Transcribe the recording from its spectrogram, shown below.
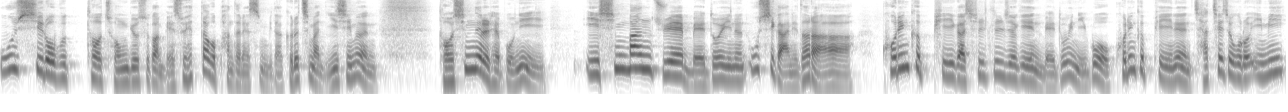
우 씨로부터 정 교수가 매수했다고 판단했습니다. 그렇지만 2심은 더 심리를 해보니 이 10만 주의 매도인은 우 씨가 아니더라. 코링크 PE가 실질적인 매도인이고 코링크 PE는 자체적으로 이미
